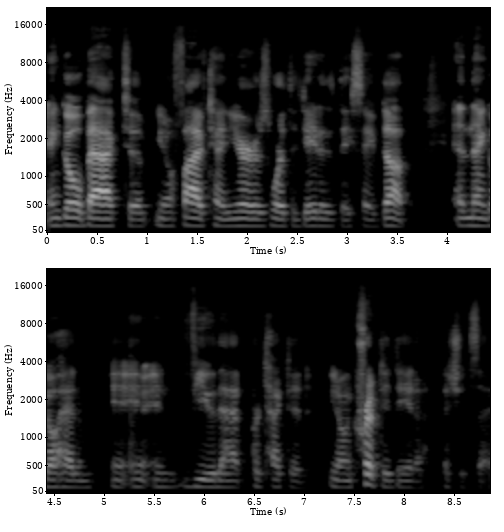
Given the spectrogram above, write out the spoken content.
and go back to you know five, ten years worth of data that they saved up, and then go ahead and, and, and view that protected, you know, encrypted data, I should say.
